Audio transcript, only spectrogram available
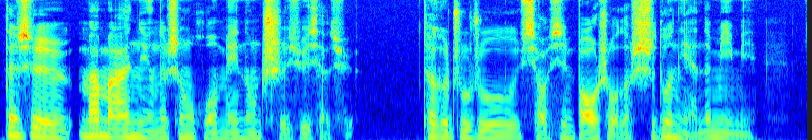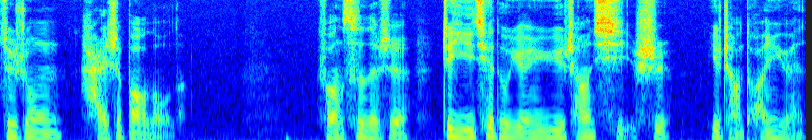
但是妈妈安宁的生活没能持续下去，他和猪猪小心保守了十多年的秘密，最终还是暴露了。讽刺的是，这一切都源于一场喜事，一场团圆。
